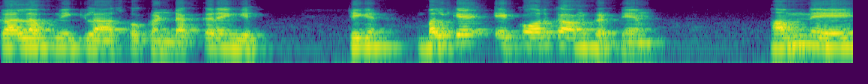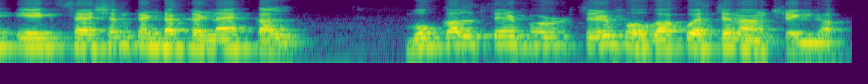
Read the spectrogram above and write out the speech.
कल अपनी क्लास को कंडक्ट करेंगे, ठीक है? बल्कि एक और काम करते हैं हम। हमने एक सेशन कंडक्ट करना है कल। वो कल सिर्फ़ और सिर्फ़ होगा क्वेश्चन आंसरिंग का।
